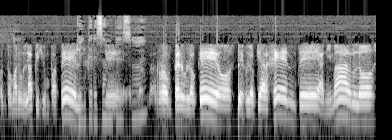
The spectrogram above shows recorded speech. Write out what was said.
con tomar un lápiz y un papel, eh, eso, ¿eh? romper bloqueos, desbloquear gente, animarlos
